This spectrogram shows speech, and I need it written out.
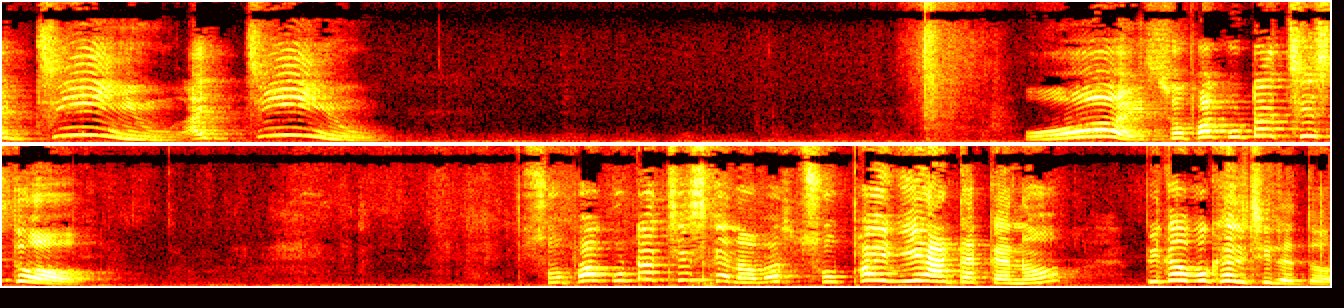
Adinho, Adinho. ওই সোফা কুটাচ্ছিস তো। সোফা কুটাচ্ছিস কেন? আবার সোফায় গিয়ে আটা কেন? পিকাবু খেলছিলে তো।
